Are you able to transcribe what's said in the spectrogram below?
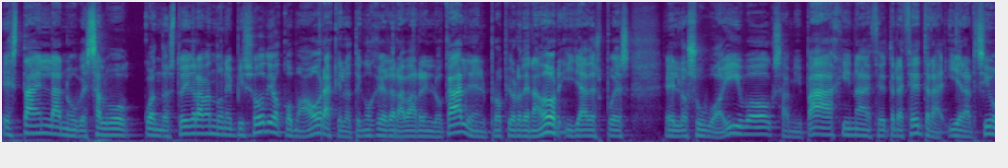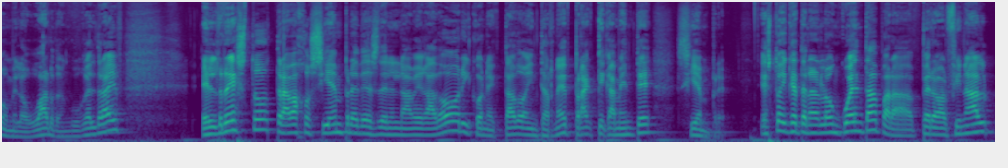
está en la nube, salvo cuando estoy grabando un episodio, como ahora que lo tengo que grabar en local, en el propio ordenador, y ya después eh, lo subo a iVoox, a mi página, etcétera, etcétera, y el archivo me lo guardo en Google Drive. El resto trabajo siempre desde el navegador y conectado a Internet prácticamente siempre. Esto hay que tenerlo en cuenta, para, pero al final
